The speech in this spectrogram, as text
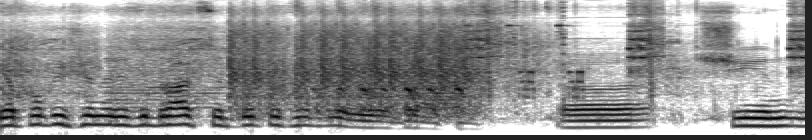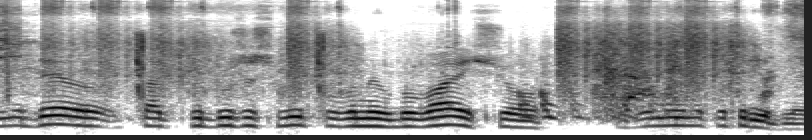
Я поки що не розібрався, де тут можливо брати. Е, чи не де так дуже швидко вони вбивають, що вони не потрібні.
